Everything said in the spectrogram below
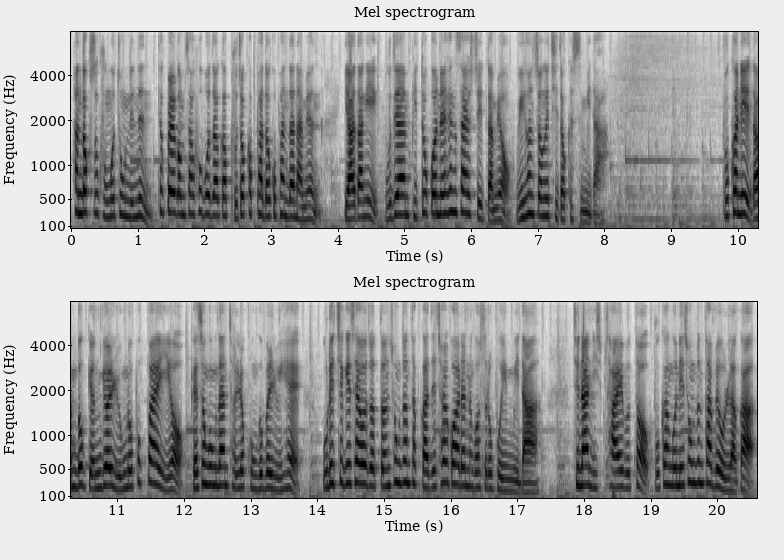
한덕수 국무총리는 특별검사 후보자가 부적합하다고 판단하면 야당이 무제한 비토권을 행사할 수 있다며 위헌성을 지적했습니다. 북한이 남북 연결 육로 폭파에 이어 개성공단 전력 공급을 위해 우리 측이 세워졌던 송전탑까지 철거하려는 것으로 보입니다. 지난 24일부터 북한군이 송전탑에 올라가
